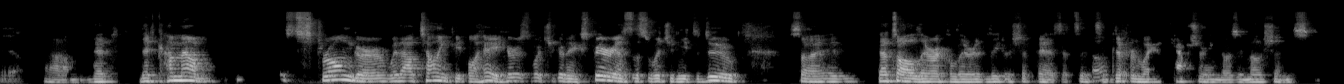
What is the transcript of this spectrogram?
yeah. um, that that come out stronger without telling people hey here's what you're going to experience this is what you need to do so it, that's all lyrical leadership is. It's it's okay. a different way of capturing those emotions.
